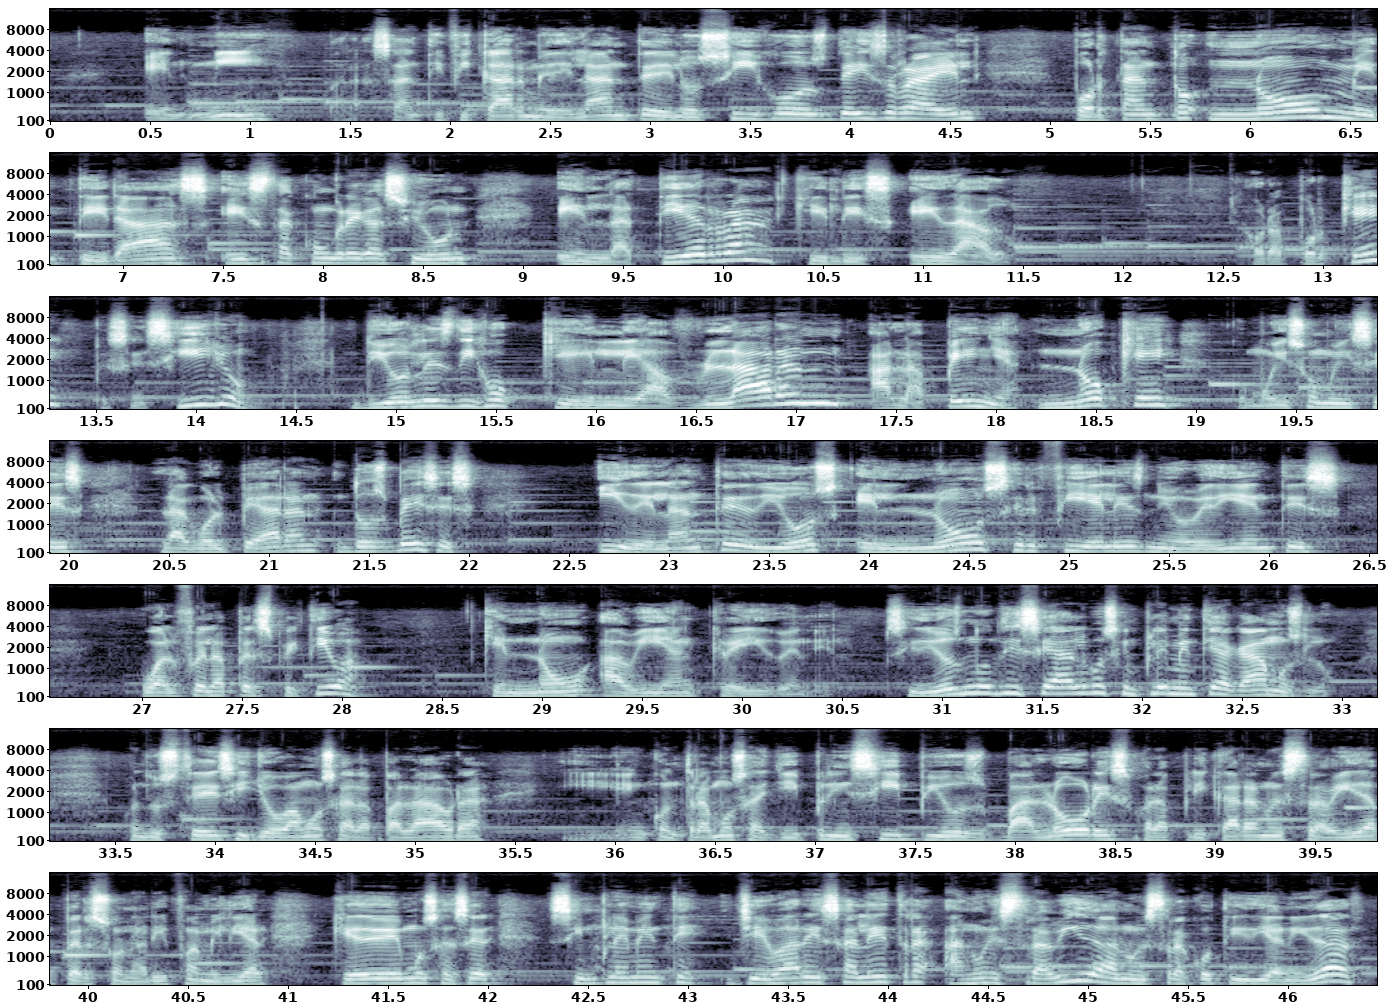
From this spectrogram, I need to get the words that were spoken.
en mí para santificarme delante de los hijos de Israel, por tanto no meterás esta congregación en la tierra que les he dado. Ahora, ¿por qué? Pues sencillo. Dios les dijo que le hablaran a la peña, no que, como hizo Moisés, la golpearan dos veces. Y delante de Dios el no ser fieles ni obedientes, ¿cuál fue la perspectiva? que no habían creído en Él. Si Dios nos dice algo, simplemente hagámoslo. Cuando ustedes y yo vamos a la palabra y encontramos allí principios, valores para aplicar a nuestra vida personal y familiar, ¿qué debemos hacer? Simplemente llevar esa letra a nuestra vida, a nuestra cotidianidad.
